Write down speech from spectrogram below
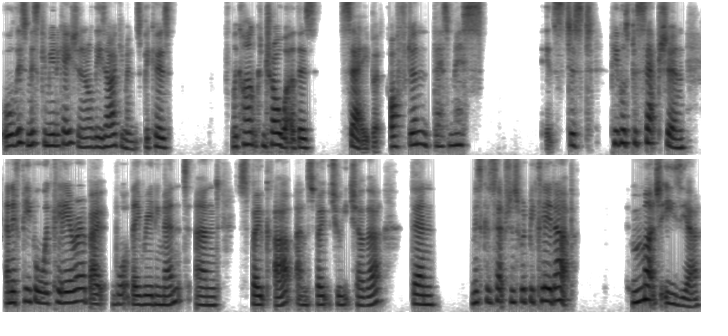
all this miscommunication and all these arguments because we can't control what others say, but often there's miss. It's just people's perception and if people were clearer about what they really meant and spoke up and spoke to each other, then misconceptions would be cleared up much easier.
